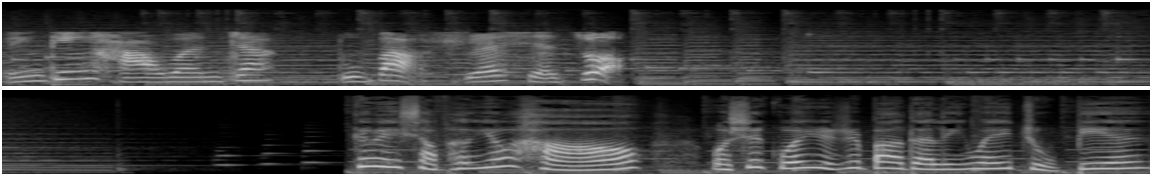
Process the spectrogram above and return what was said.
聆听好文章，读报学写作。各位小朋友好，我是国语日报的林伟主编。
